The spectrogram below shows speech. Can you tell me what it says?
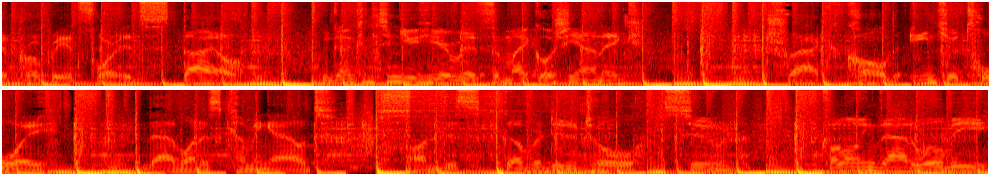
appropriate for its style. We're gonna continue here with Mike Oceanic track called Ain't Your Toy. That one is coming out on Discover Digital soon. Following that will be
